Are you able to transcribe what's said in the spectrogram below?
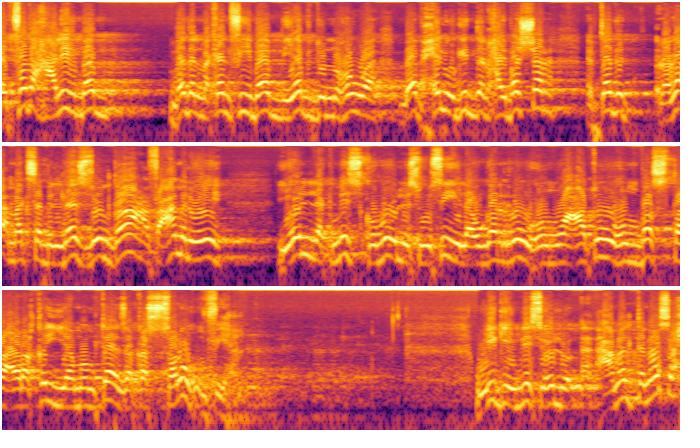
اتفتح عليه باب بدل ما كان في باب يبدو إن هو باب حلو جدا هيبشر ابتدت رجاء مكسب الناس دول ضاع فعملوا إيه؟ يقول لك مسكوا بولس وسيلة وجروهم وعطوهم بسطة عراقية ممتازة كسروهم فيها. ويجي إبليس يقول له عملت نصح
